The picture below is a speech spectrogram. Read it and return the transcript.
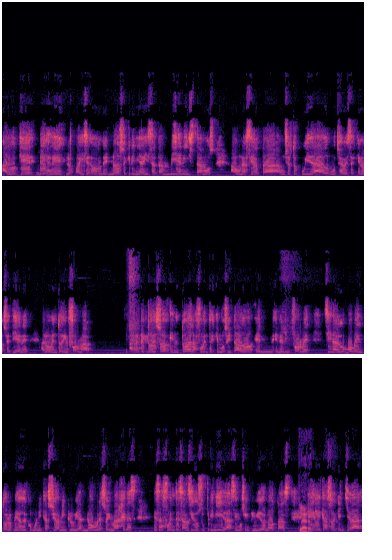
algo que desde los países donde no se criminaliza también instamos a una cierta, a un cierto cuidado muchas veces que no se tiene al momento de informar. Al respecto de eso, en todas las fuentes que hemos citado en, el informe, si en algún momento los medios de comunicación incluían nombres o imágenes, esas fuentes han sido suprimidas, hemos incluido notas. En el caso de quien quiera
